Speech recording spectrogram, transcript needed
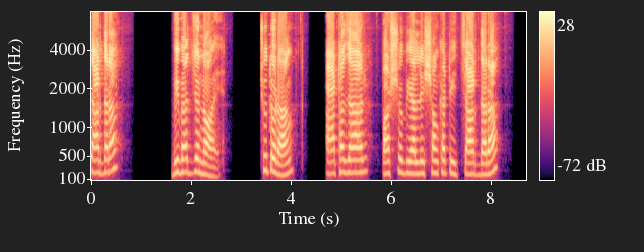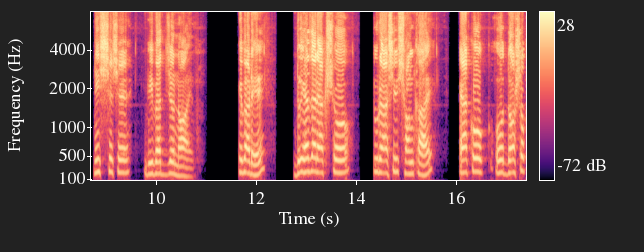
চার দ্বারা বিভাজ্য নয়। সুতরাং আট হাজার পাঁচশো বিয়াল্লিশ সংখ্যাটি চার দ্বারা নিঃশেষে বিভাজ্য নয়। এবারে দুই হাজার একশো চুরাশি সংখ্যায় একক ও দশক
